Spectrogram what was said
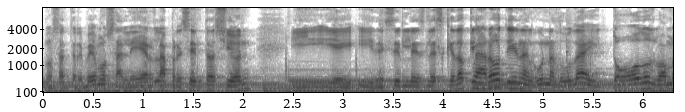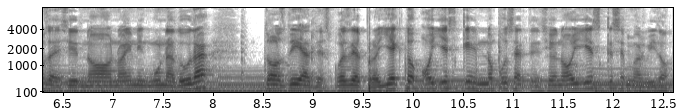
nos atrevemos a leer la presentación y, y decirles, ¿les quedó claro? ¿Tienen alguna duda? Y todos vamos a decir, no, no hay ninguna duda dos días después del proyecto, hoy es que no puse atención, hoy es que se me olvidó.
